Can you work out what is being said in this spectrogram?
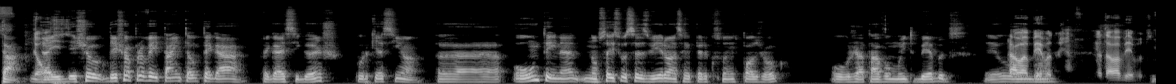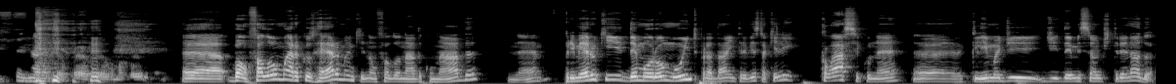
Tá, Então- daí deixa eu, deixa eu aproveitar então pegar, pegar esse gancho, porque assim, ó, ah, ontem, né, não sei se vocês viram as repercussões pós-jogo, Ou já estavam muito bêbados? Eu tava ainda... bêbado, eu tava bêbado. é, bom, falou o Marcos Herman, que não falou nada com nada né? Primeiro que demorou muito para dar a entrevista, aquele clássico, né? Uh, clima de, de demissão de treinador.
